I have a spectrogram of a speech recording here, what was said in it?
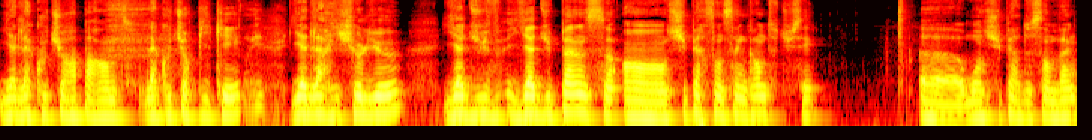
Il y a de la couture apparente, la couture piquée. Il y a de la Richelieu. Il y a du, il y a du pince en Super 150, tu sais. Euh, ou en Super 220.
